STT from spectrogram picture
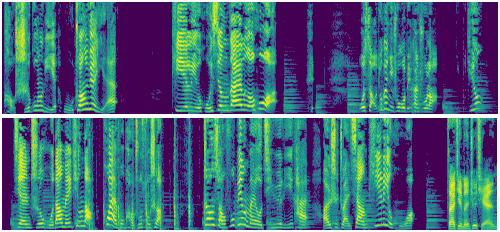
跑十公里武装越野，霹雳虎幸灾乐祸。我早就跟你说过别看书了，你不听。剑齿虎当没听到，快步跑出宿舍。张小夫并没有急于离开，而是转向霹雳虎。在进门之前，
